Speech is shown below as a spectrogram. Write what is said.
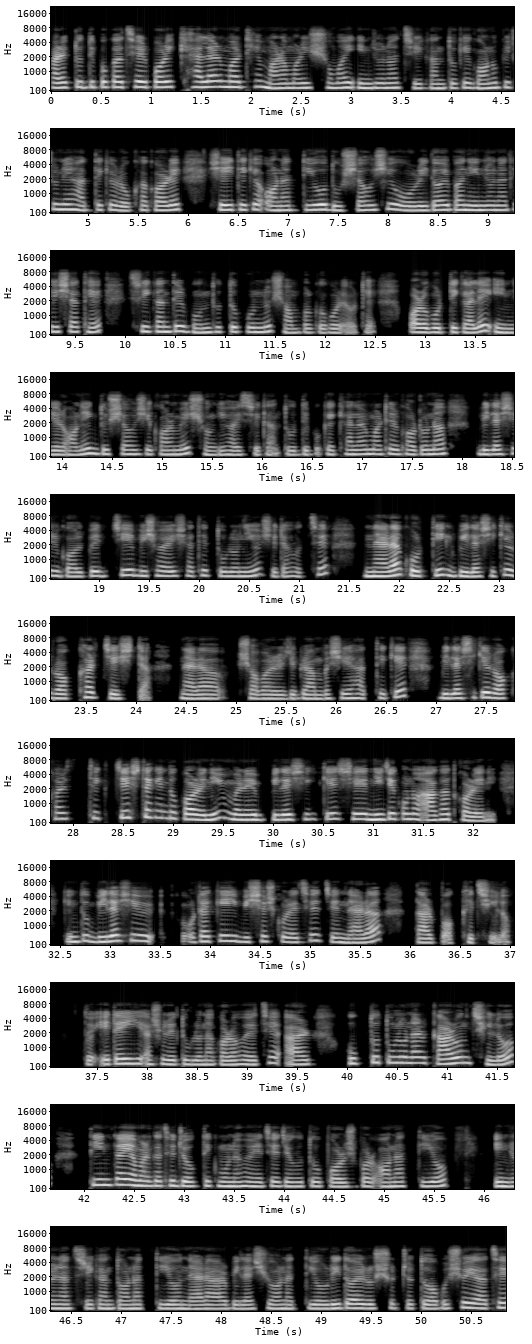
আরেকটা উদ্দীপক আছে এরপরে, খেলার মাঠে মারামারির সময় ইন্দ্রনাথ শ্রীকান্তকে গণপিটুনির হাত থেকে রক্ষা করে। সেই থেকে অনাত্মীয়, দুঃসাহসী ও হৃদয়বান ইন্দ্রনাথের সাথে শ্রীকান্তের বন্ধুত্বপূর্ণ সম্পর্ক গড়ে ওঠে। পরবর্তীকালে ইন্দ্রের অনেক দুঃসাহসী কর্মের সঙ্গী হয় শ্রীকান্ত। উদ্দীপকে খেলার মাঠের ঘটনা বিলাসীর গল্পের যে বিষয়ের সাথে তুলনীয় সেটা হচ্ছে ন্যাড়া কর্তৃক বিলাসীকে রক্ষার চেষ্টা। ন্যাড়া সবার যে গ্রামবাসীর হাত থেকে বিলাসীকে রক্ষার ঠিক চেষ্টা কিন্তু করেনি। মানে বিলাসীকে সে নিজে কোনো আঘাত করেনি। কিন্তু বিলাসী ওটাকেই বিশ্বাস করেছে যে ন্যাড়া তার পক্ষে ছিল। তো এটাই আসলে তুলনা করা হয়েছে। আর উক্ত তুলনার কারণ ছিল, তিনটাই আমার কাছে যৌক্তিক মনে হয়েছে, যেহেতু পরস্পর অনাত্মীয়। ইন্দ্রনাথ শ্রীকান্ত অনাত্মীয়, ন্যাড়া আর বিলাসী অনাত্মীয়। হৃদয়ের ঐশ্বর্য তো অবশ্যই আছে।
